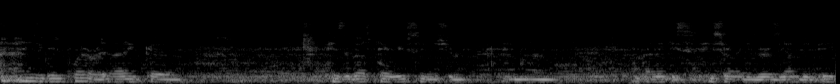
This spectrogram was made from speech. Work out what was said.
he's a great player. I, I think uh, he's the best player we've seen this year, and uh, I think he's, he certainly deserves the MVP.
